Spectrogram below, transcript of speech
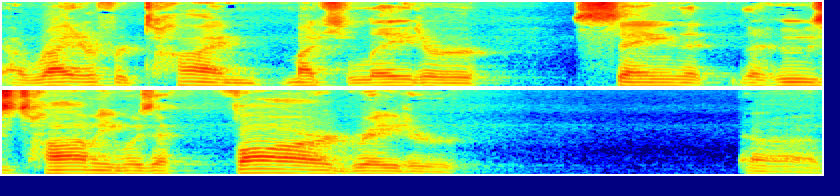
a, writer for Time much later saying that the Who's Tommy was a far greater uh,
